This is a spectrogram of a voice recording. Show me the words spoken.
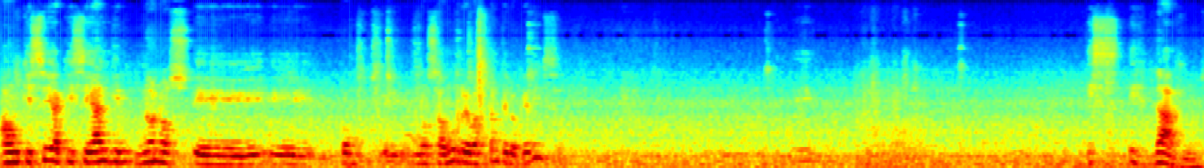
aunque sea que ese alguien no nos, eh, nos aburre bastante lo que dice. es darnos.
